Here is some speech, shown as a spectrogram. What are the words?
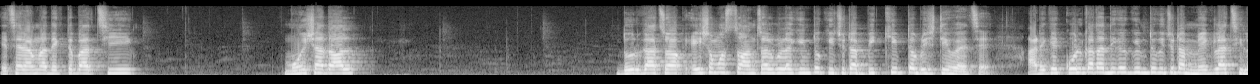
এছাড়া আমরা দেখতে পাচ্ছি মহিষাদল, দুর্গাচক, এই সমস্ত অঞ্চলগুলো কিন্তু কিছুটা বিক্ষিপ্ত বৃষ্টি হয়েছে। আর একে কলকাতার দিকেও কিন্তু কিছুটা মেঘলা ছিল।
